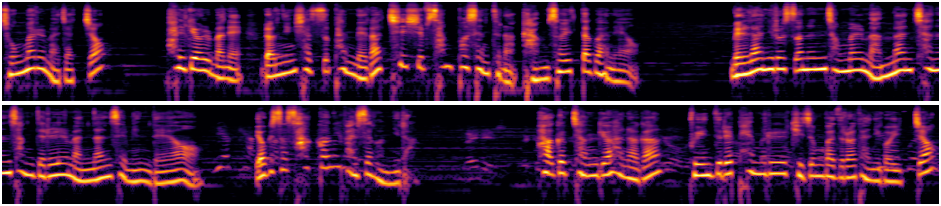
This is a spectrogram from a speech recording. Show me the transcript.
종말을 맞았죠. 8개월 만에 런닝샷스 판매가 73%나 감소했다고 하네요. 멜라니로서는 정말 만만찮은 상대를 만난 셈인데요. 여기서 사건이 발생합니다. 하급 장교 하나가 부인들의 폐물을 기증받으러 다니고 있죠.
